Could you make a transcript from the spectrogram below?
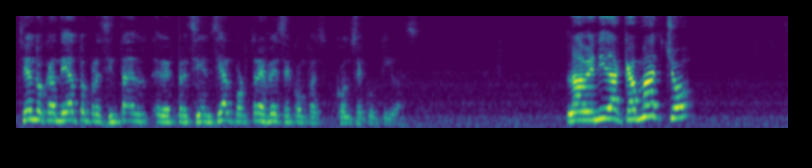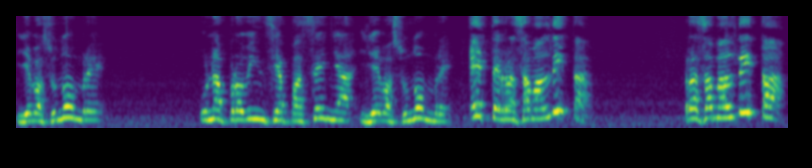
siendo candidato presidencial por tres veces consecutivas. La avenida Camacho lleva su nombre. Una provincia paseña lleva su nombre. Este es raza maldita. Raza maldita.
